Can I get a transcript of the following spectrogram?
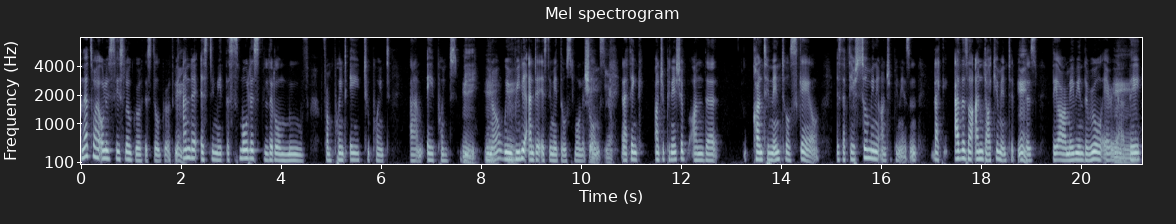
And that's why I always say slow growth is still growth. We Mm. underestimate the smallest little move from point A to point um, A point B. Mm, you know, we mm. really underestimate those smaller Sure. things. Yeah. And I think entrepreneurship on the continental scale is that there's so many entrepreneurs and like others are undocumented because they are maybe in the rural area. Mm. They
